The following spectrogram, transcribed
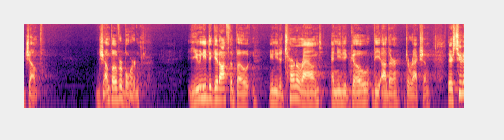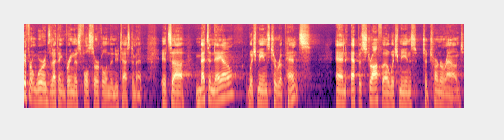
Jump. Jump overboard. You need to get off the boat. You need to turn around and you need to go the other direction. There's two different words that I think bring this full circle in the New Testament. It's uh, metaneo, which means to repent, and epistropho, which means to turn around.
